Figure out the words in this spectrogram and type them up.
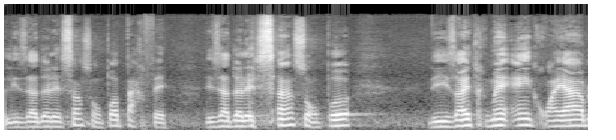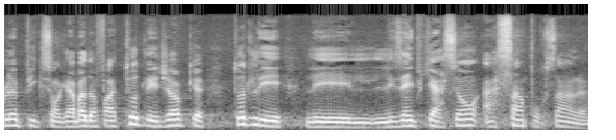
les adolescents ne sont pas parfaits. Les adolescents ne sont pas des êtres humains incroyables puis qui sont capables de faire tous les jobs, toutes les, les, implications à 100 là.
